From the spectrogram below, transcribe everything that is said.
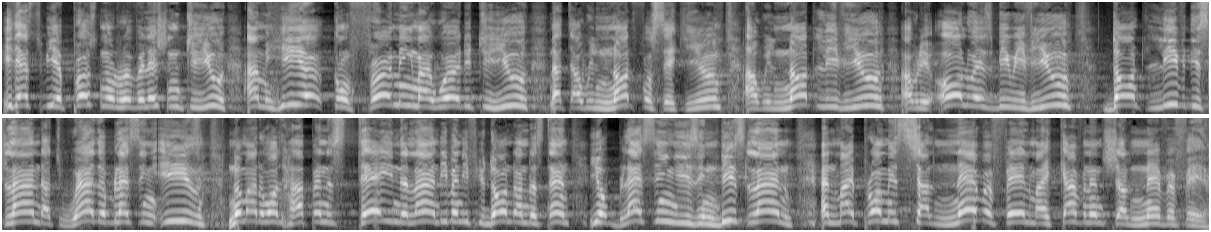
It has to be a personal revelation to you. I'm here confirming my word to you that I will not forsake you, I will not leave you, I will always be with you. Don't leave this land that where the blessing is, no matter what happens, stay in the land, even if you don't understand your blessing is in this land, and my promise shall never fail, my covenant shall never fail.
